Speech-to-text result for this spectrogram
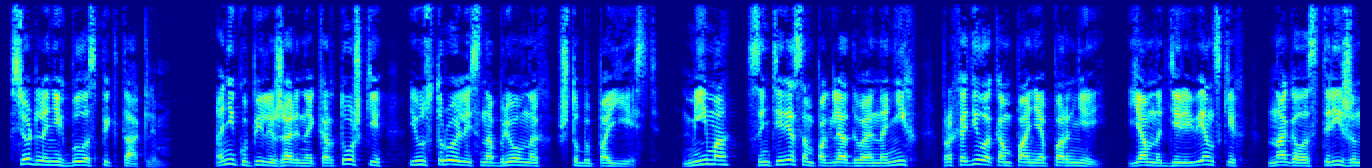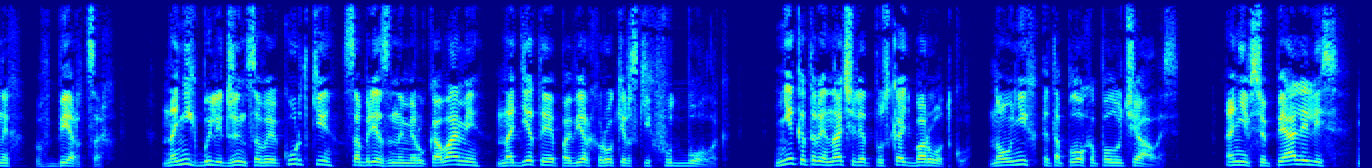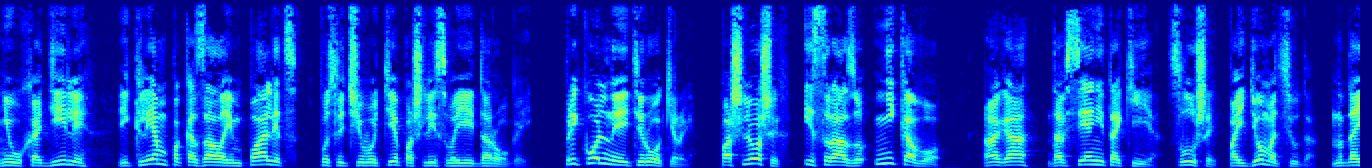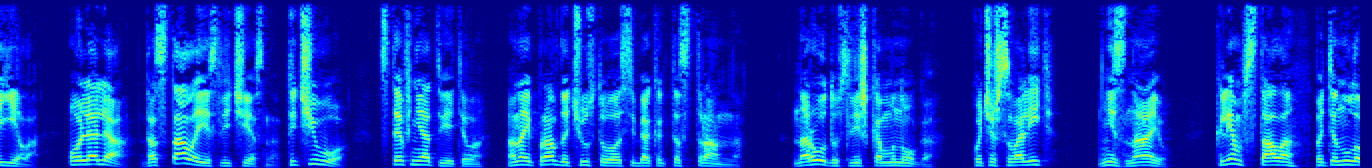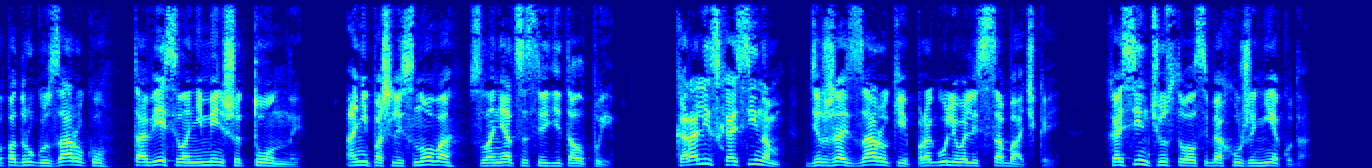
Все для них было спектаклем. Они купили жареной картошки и устроились на бревнах, чтобы поесть. Мимо, с интересом поглядывая на них, проходила компания парней, явно деревенских, наголо стриженных, в берцах. На них были джинсовые куртки с обрезанными рукавами, надетые поверх рокерских футболок. Некоторые начали отпускать бородку, но у них это плохо получалось. Они все пялились, не уходили, и Клем показала им палец, после чего те пошли своей дорогой. Прикольные эти рокеры. Пошлешь их и сразу никого. Ага, да все они такие. Слушай, пойдем отсюда. Надоело. О-ля-ля, достала, если честно. Ты чего? Стеф не ответила. Она и правда чувствовала себя как-то странно. Народу слишком много. Хочешь свалить? Не знаю. Клем встала, потянула подругу за руку. Та весила не меньше тонны. Они пошли снова слоняться среди толпы. Короли с Хасином, держась за руки, прогуливались с собачкой. Хасин чувствовал себя хуже некуда.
